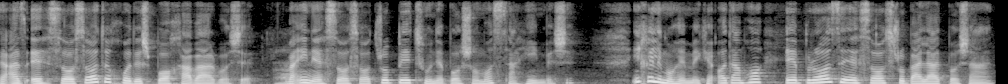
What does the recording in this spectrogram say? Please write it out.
از احساسات خودش با خبر باشه و این احساسات رو بتونه با شما سهیم بشه. این خیلی مهمه که آدم ها ابراز احساس رو بلد باشن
